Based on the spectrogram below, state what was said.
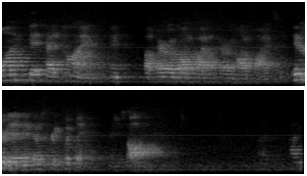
one bit at a time, and up arrow, modify, up arrow, modify. It's iterative, and it goes pretty quickly, as you saw. I'm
